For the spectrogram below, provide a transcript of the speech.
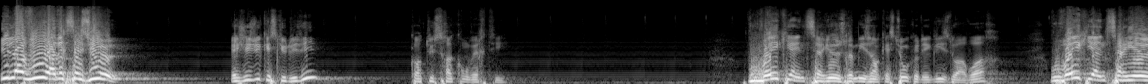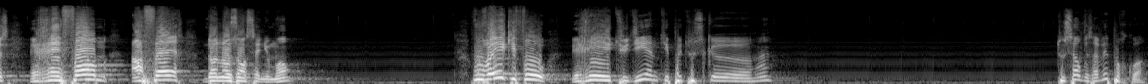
il l'a vu avec ses yeux. Et Jésus, qu'est-ce qu'il lui dit? Quand tu seras converti, vous voyez qu'il y a une sérieuse remise en question que l'Église doit avoir? Vous voyez qu'il y a une sérieuse réforme à faire dans nos enseignements? Vous voyez qu'il faut réétudier un petit peu tout ce que... Hein? tout ça, vous savez pourquoi?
